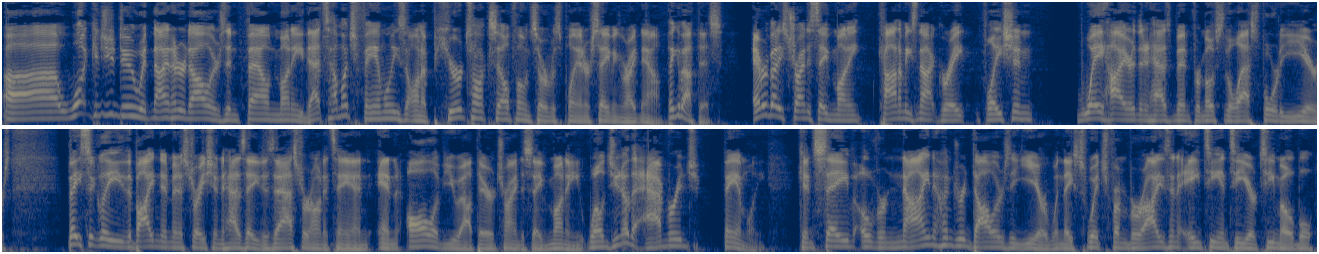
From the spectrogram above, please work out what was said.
Uh, what could you do with nine hundred dollars in found money? That's how much families on a Pure Talk cell phone service plan are saving right now. Think about this. Everybody's trying to save money. Economy's not great. Inflation way higher than it has been for most of the last 40 years. Basically, the Biden administration has a disaster on its hand, and all of you out there are trying to save money. Well, do you know the average family can save over $900 a year when they switch from Verizon, AT&T, or T-Mobile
